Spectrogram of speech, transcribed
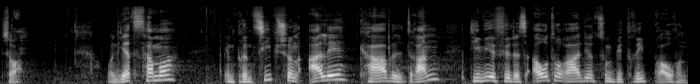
So, und jetzt haben wir im Prinzip schon alle Kabel dran, die wir für das Autoradio zum Betrieb brauchen.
